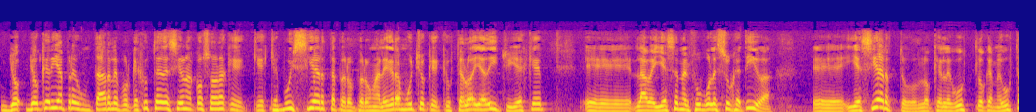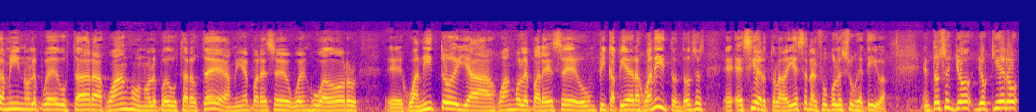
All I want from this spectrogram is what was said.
yo, yo quería preguntarle, porque es que usted decía una cosa ahora que, que, es muy cierta, pero, pero me alegra mucho que, usted lo haya dicho, y es que eh, la belleza en el fútbol es subjetiva. Eh, y es cierto, lo que, le gusta, lo que me gusta a mí no le puede gustar a Juanjo, no le puede gustar a usted. A mí me parece buen jugador Juanito y a Juanjo le parece un picapiedra Juanito. Entonces, es cierto, la belleza en el fútbol es subjetiva. Entonces, yo, yo quiero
